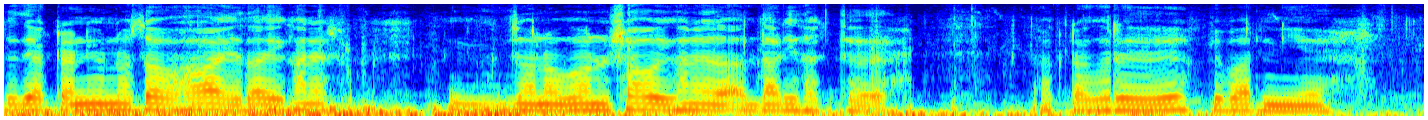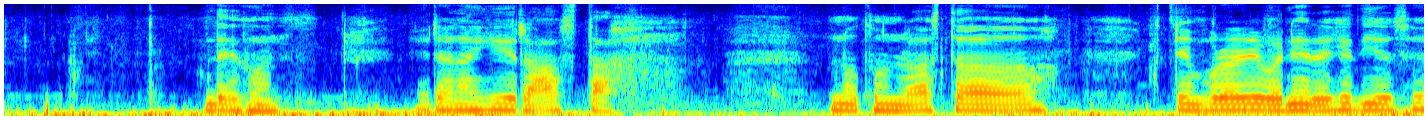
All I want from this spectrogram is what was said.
যদি একটা নিম্নচাপ হয় তা এখানে জনগণ সহ এখানে দাঁড়িয়ে থাকতে হবে। একটা করে পেপার নিয়ে। দেখুন, এটা নাকি রাস্তা। নতুন রাস্তা টেম্পোরারি বানিয়ে রেখে দিয়েছে।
